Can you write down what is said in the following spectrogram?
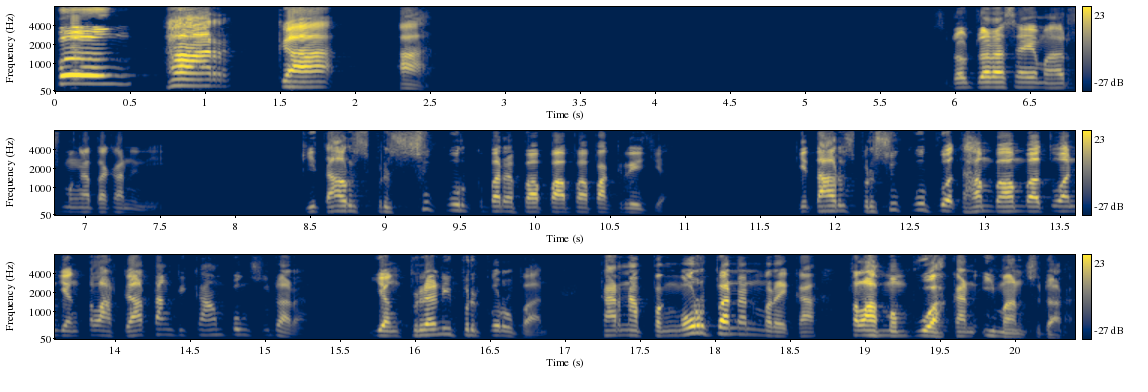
penghargaan. Saudara-saudara saya harus mengatakan ini. Kita harus bersyukur kepada bapak-bapak gereja. Kita harus bersyukur buat hamba-hamba Tuhan yang telah datang di kampung saudara. Yang berani berkorban. Karena pengorbanan mereka telah membuahkan iman saudara.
